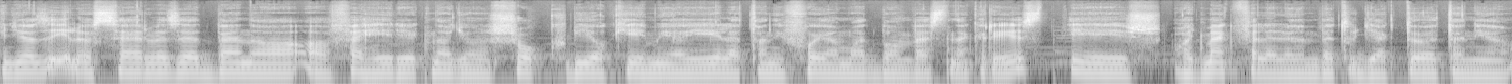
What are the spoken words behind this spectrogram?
Ugye az élőszervezetben a, a fehérjék nagyon sok biokémiai életani folyamatban vesznek részt, és hogy megfelelően be tudják tölteni a,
